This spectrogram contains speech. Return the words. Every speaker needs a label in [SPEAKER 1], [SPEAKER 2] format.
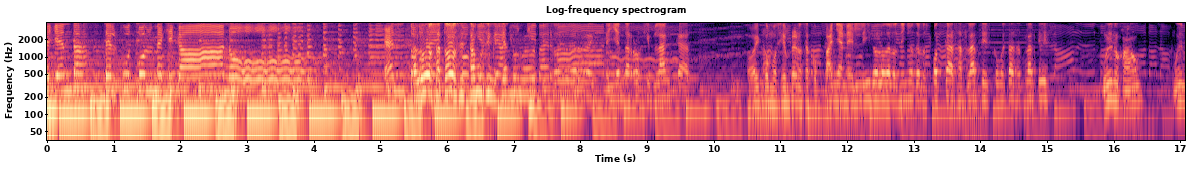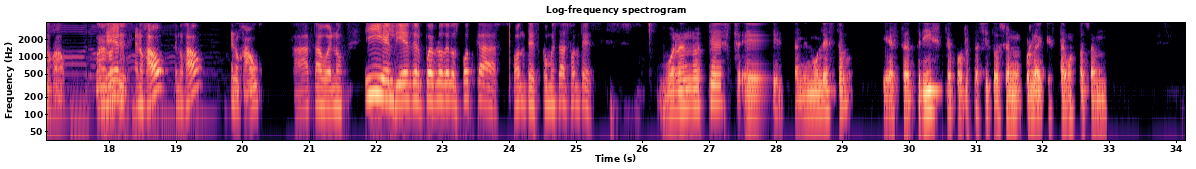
[SPEAKER 1] leyenda del fútbol mexicano.
[SPEAKER 2] Saludos a todos, estamos iniciando un nuevo episodio de Leyendas Rojiblancas. Hoy, como siempre, nos acompañan el ídolo de los niños de los podcasts, Atlantis. ¿Cómo estás, Atlantis?
[SPEAKER 3] Muy enojado, muy enojado. Buenas
[SPEAKER 2] Sí,
[SPEAKER 3] noches.
[SPEAKER 2] ¿Enojado? ¿Enojado?
[SPEAKER 3] Enojado.
[SPEAKER 2] Ah, está bueno. Y el 10 del pueblo de los podcasts, Fontes. ¿Cómo estás, Fontes?
[SPEAKER 4] Buenas noches, eh, también molesto y hasta triste por la situación por la que estamos pasando.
